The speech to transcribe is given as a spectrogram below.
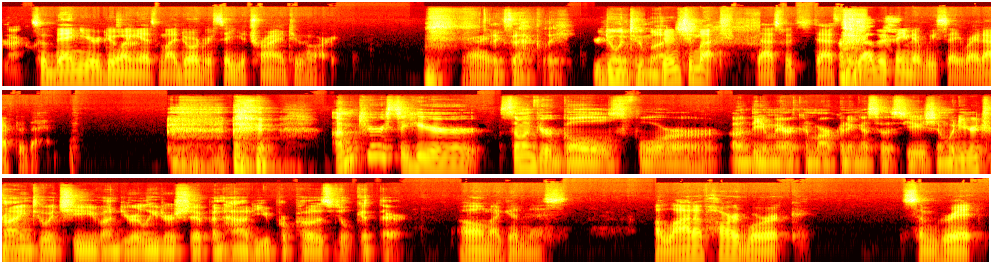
Exactly. So then you're doing, exactly. as my daughter would say, you're trying too hard. Right. exactly. You're doing too much. Doing too much. That's what. That's the other thing that we say right after that. I'm curious to hear some of your goals for uh, the American Marketing Association. What are you trying to achieve under your leadership, and how do you propose you'll get there? Oh my goodness, a lot of hard work, some grit,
